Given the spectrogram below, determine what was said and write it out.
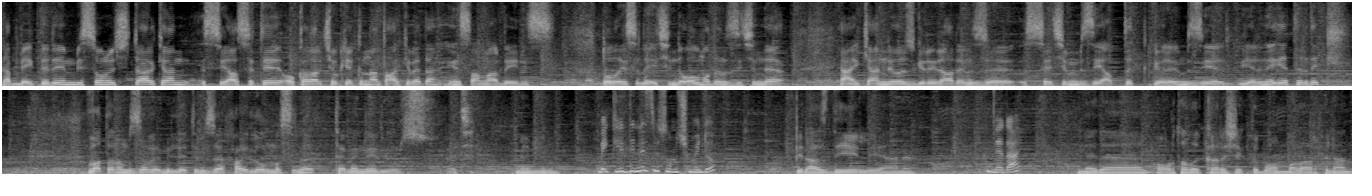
Ya beklediğim bir sonuç derken siyaseti o kadar çok yakından takip eden insanlar değiliz. Dolayısıyla içinde olmadığımız için de yani kendi özgür irademizi, seçimimizi yaptık, görevimizi yerine getirdik. Vatanımıza ve milletimize hayırlı olmasını temenni ediyoruz. Evet, memnunum. Beklediğiniz bir sonuç muydu? Biraz değildi yani. Neden? Neden? Ortalık karışıktı, bombalar filan.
